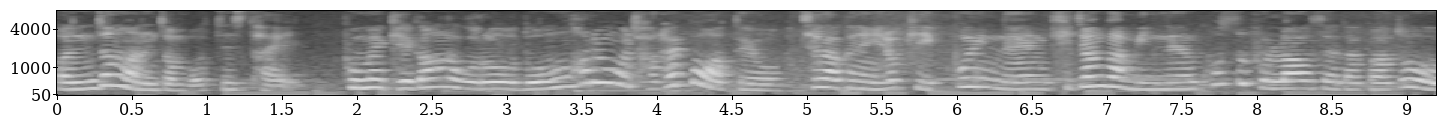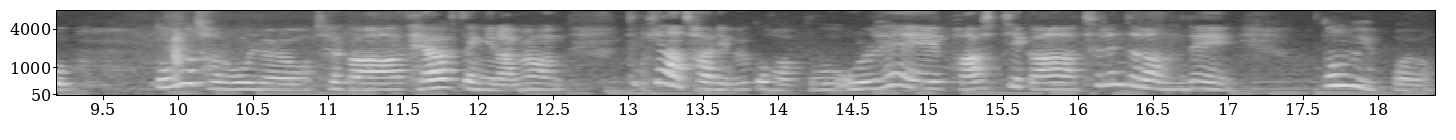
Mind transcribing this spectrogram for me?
완전 완전 멋진 스타일. 봄의 개강룩으로 너무 활용을 잘 할 것 같아요. 제가 그냥 이렇게 입고 있는 기장감 있는 코스 블라우스에다가도 너무 잘 어울려요. 제가 대학생이라면 특히나 잘 입을 것 같고 올해에 varsity가 트렌드라는데 너무 예뻐요.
